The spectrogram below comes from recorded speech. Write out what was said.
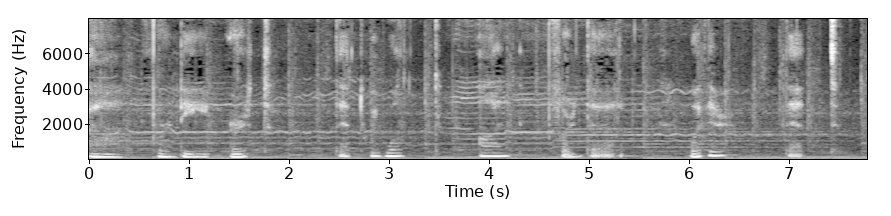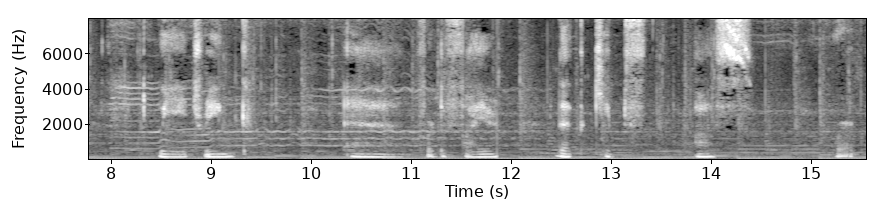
uh, for the earth that we walk on, for the weather that we drink, and for the fire that keeps us warm.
